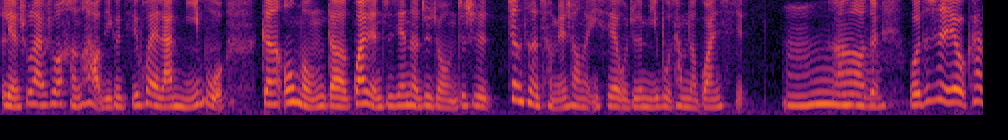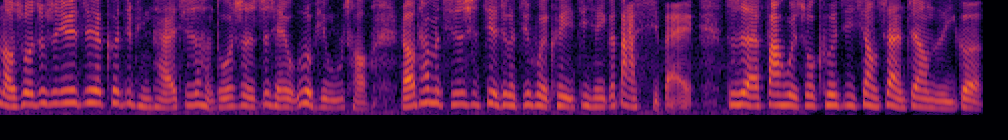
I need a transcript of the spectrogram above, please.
脸书来说很好的一个机会，来弥补跟欧盟的官员之间的这种就是政策层面上的一些，我觉得弥补他们的关系。嗯啊，对我就是也有看到说，就是因为这些科技平台其实很多是之前有恶评如潮，然后他们其实是借这个机会可以进行一个大洗白，就是来发挥说科技向善这样子一个，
